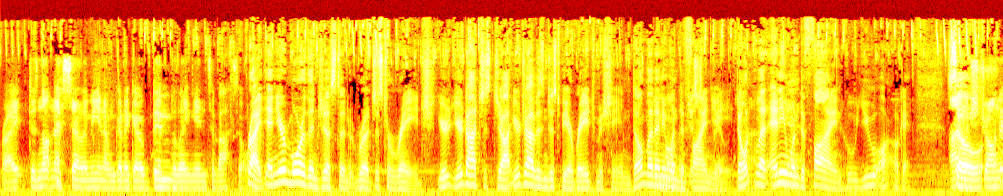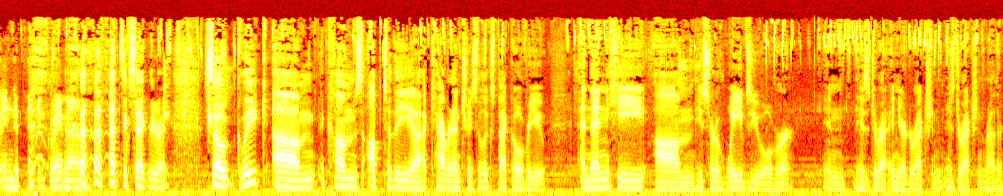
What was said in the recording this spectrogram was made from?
right, does not necessarily mean I'm going to go bimbling into battle. right, and you're more than just a just a rage. You're you're not just jo- your job isn't just to be a rage machine. Don't let anyone than just define you. rage Don't man. let anyone Yeah. define who you are. Okay, I'm so a strong, independent grey man. That's exactly right. So Gleek um, comes up to the uh, cavern entrance. He looks back over you, and then he um, he sort of waves you over in his direct in your direction, his direction rather.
